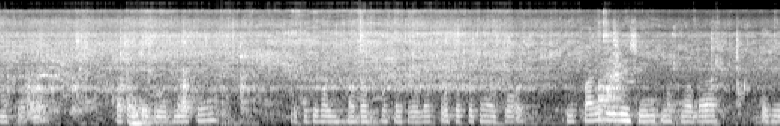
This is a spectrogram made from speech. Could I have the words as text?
মশলাটা কষাইতে দিয়ে দিয়েছে কিছুক্ষণ মশলাটা কষা করে দেয় কষা কষানোর পর একটু পানি দিয়ে দিয়েছি মশলাটা থেকে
